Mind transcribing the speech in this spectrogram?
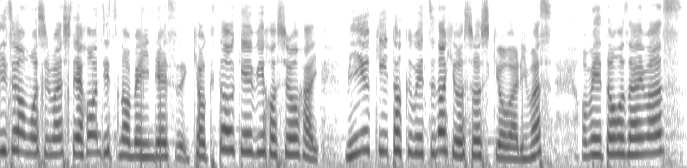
以上もしまして本日のメインレース極東警備保障杯みゆき特別の表彰式を終わります。おめでとうございます。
